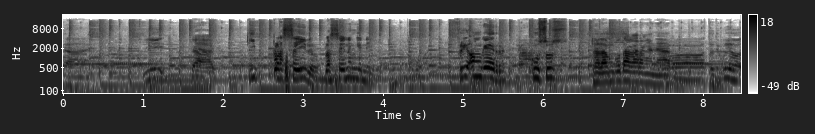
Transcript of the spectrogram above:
Nah, ini ki plus e lho, plus e nang ngene. Free ongkir khusus dalam kota Karanganyar. Oh, tadi ku yo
